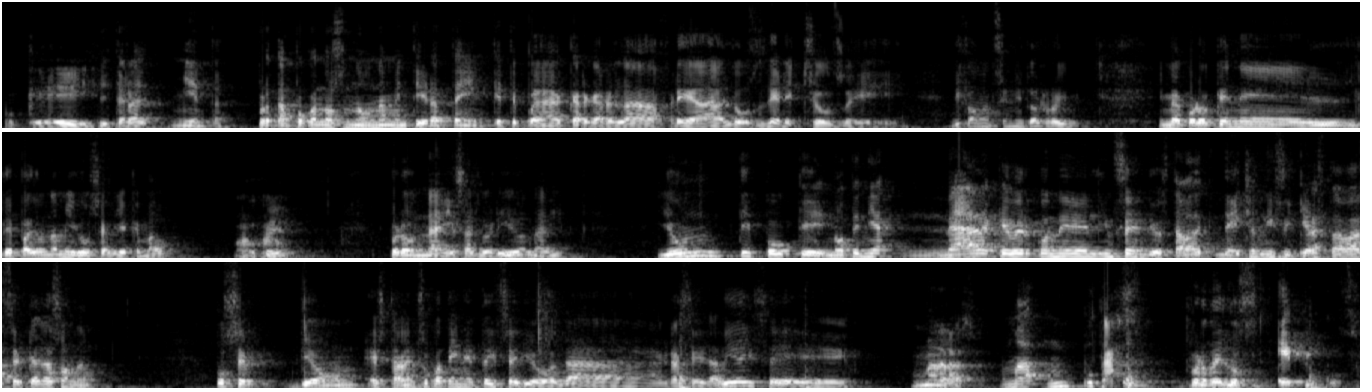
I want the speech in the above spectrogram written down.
Ok. literal, mientan. Pero tampoco no no una mentira que te pueda cargar la fregada los derechos de difamación y todo el rollo. Y me acuerdo que en el depa de un amigo se había quemado. Ajá. Ok. pero nadie salió herido, nadie. Y un tipo que no tenía nada que ver con el incendio, estaba, de hecho ni siquiera estaba cerca de la zona, pues se dio un- estaba en su patineta y se dio la gracia de la vida y se... Un madrazo. una- un putazo, pero de los épicos.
